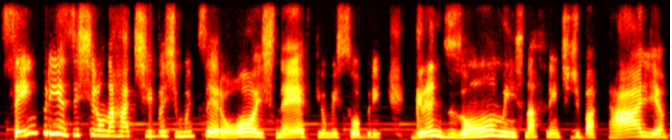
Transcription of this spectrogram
sempre existiram narrativas de muitos heróis, né, filmes sobre grandes homens na frente de batalha.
